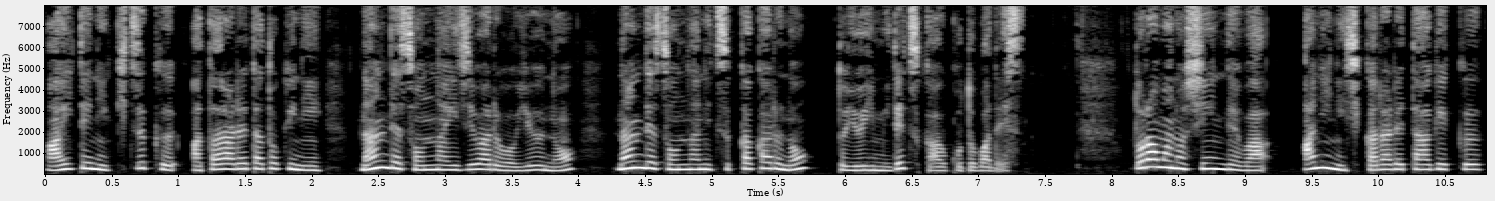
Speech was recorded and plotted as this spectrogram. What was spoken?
相手にきつく当たられた時に、なんでそんな意地悪を言うの？なんでそんなに突っかかるの？という意味で使う言葉です。ドラマのシーンでは、兄に叱られた挙句、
